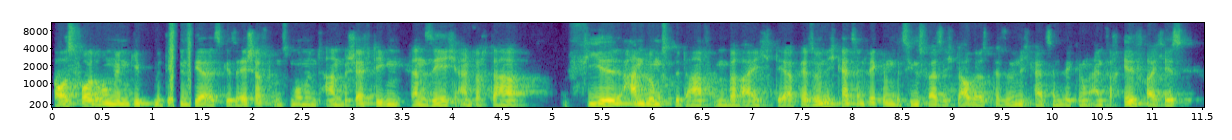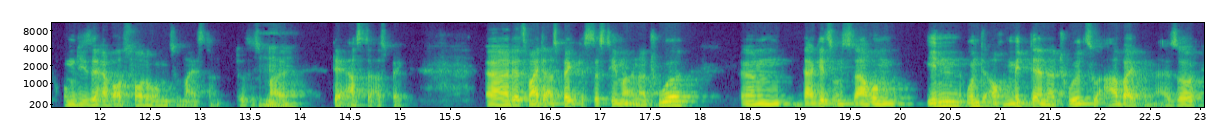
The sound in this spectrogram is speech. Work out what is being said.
Herausforderungen gibt, mit denen wir als Gesellschaft uns momentan beschäftigen, dann sehe ich einfach da viel Handlungsbedarf im Bereich der Persönlichkeitsentwicklung, beziehungsweise ich glaube, dass Persönlichkeitsentwicklung einfach hilfreich ist, um diese Herausforderungen zu meistern. Das ist mal mhm. der erste Aspekt. Äh, der zweite Aspekt ist das Thema Natur. Ähm, da geht es uns darum, in und auch mit der Natur zu arbeiten. Also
